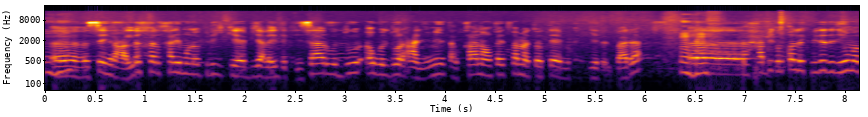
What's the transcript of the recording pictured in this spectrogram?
آه ساهر على الآخر تخلي مونوبري كي يبيع على يدك اليسار وتدور أول دور على اليمين تلقانا. اون فيت فما توتام كبير لبرا. آه حبيت نقول لك بداية اللي هما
